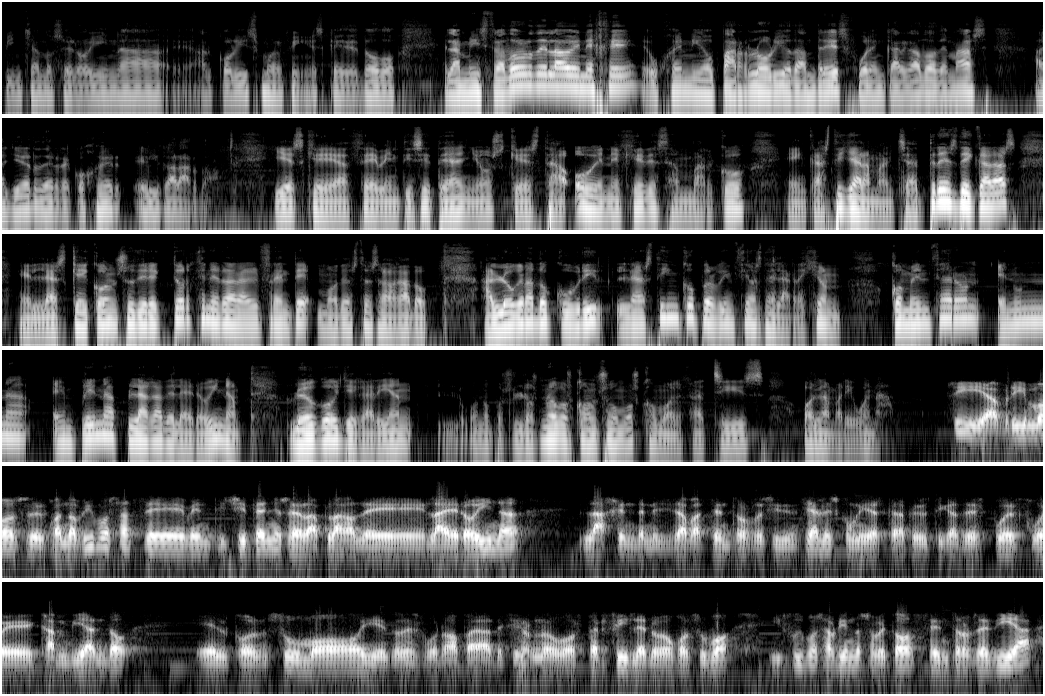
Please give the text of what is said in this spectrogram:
pinchándose heroína, eh, alcoholismo, en fin, es que hay de todo. El administrador de la ONG, Eugenio Parlorio de Andrés, fue el encargado además ayer de recoger el galardo. Y es que hace 27 años que esta ONG desembarcó en Castilla-La Mancha, tres décadas en las que con su director general al frente, Modesto Salgado, han logrado cubrir las cinco provincias de la región. Comenzaron en una en plena plaga de la heroína, luego llegarían bueno, pues los nuevos consumos como el hachís o la marihuana. Sí, abrimos cuando abrimos hace 27 años era la plaga de la heroína la gente necesitaba centros residenciales, comunidades terapéuticas. Después fue cambiando el consumo y entonces, bueno, para decir nuevos perfiles, nuevo consumo, y fuimos abriendo sobre todo centros de día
